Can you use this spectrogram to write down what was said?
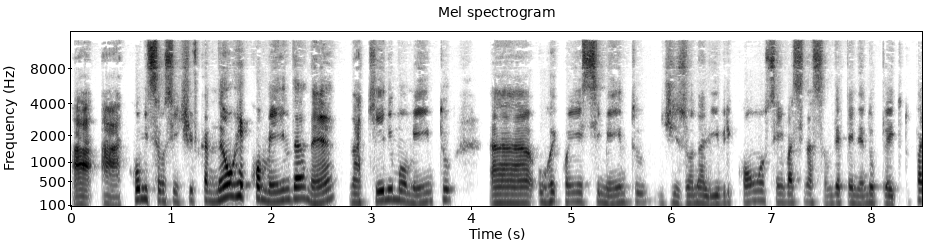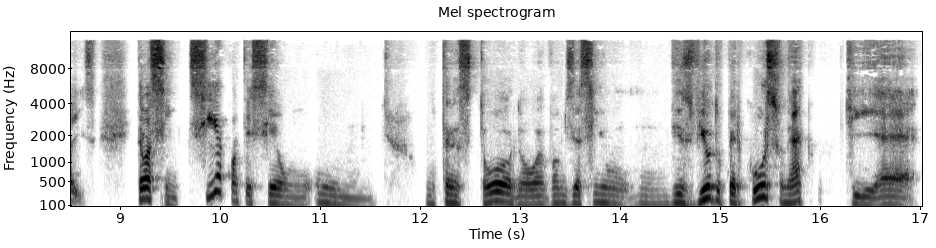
a, a comissão científica não recomenda, né, naquele momento, uh, o reconhecimento de zona livre com ou sem vacinação, dependendo do pleito do país. Então, assim, se acontecer um, um, um transtorno, ou vamos dizer assim, um, um desvio do percurso, né, que é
